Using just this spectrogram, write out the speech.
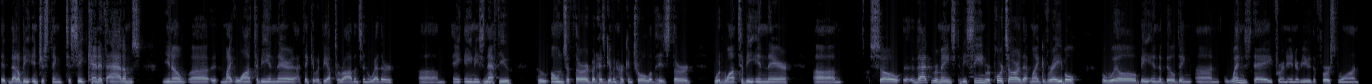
it, that'll be interesting to see. Kenneth Adams, you know, uh, might want to be in there. I think it would be up to Robinson whether um, a- Amy's nephew who owns a third but has given her control of his third would want to be in there. Um, so that remains to be seen. Reports are that Mike Vrabel will be in the building on Wednesday for an interview, the first one.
